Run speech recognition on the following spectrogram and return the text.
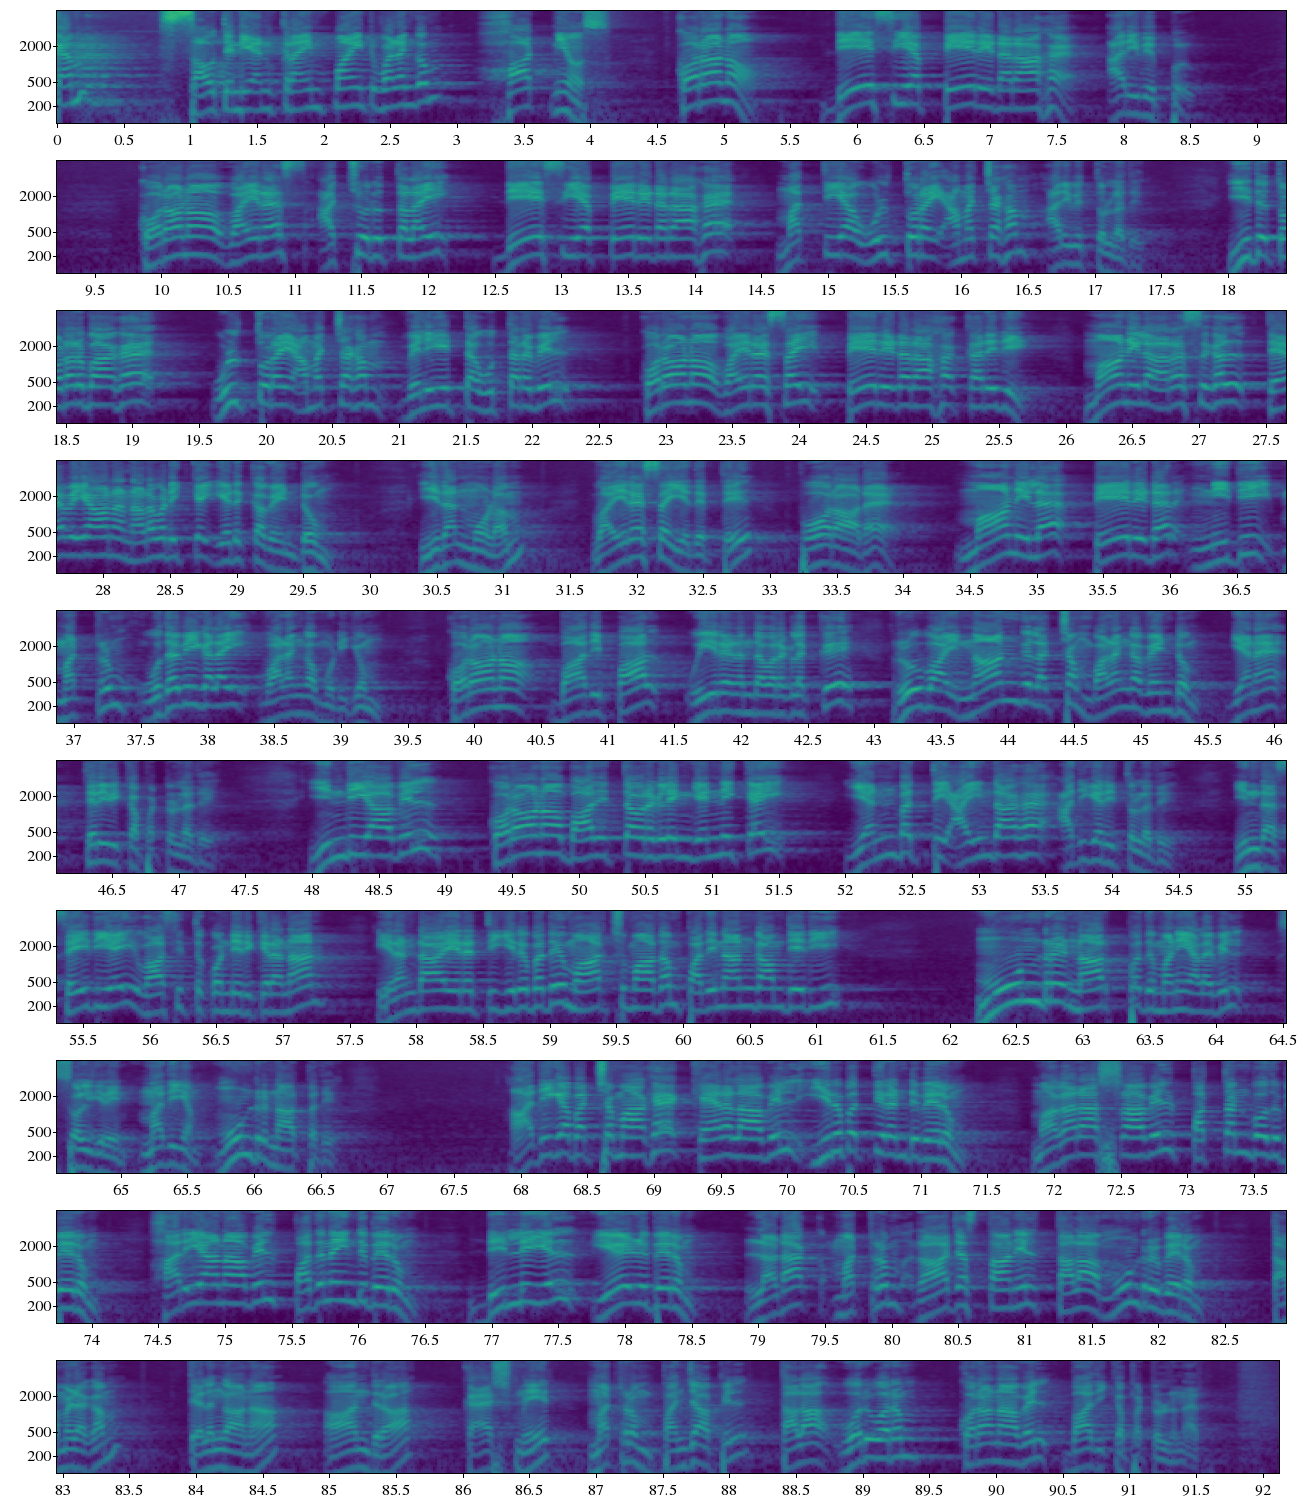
வணக்கம். South Indian crime point வழங்கும் hot news corona தேசிய பேரிடராக அறிவிப்பு. கொரோனா வைரஸ் அச்சுறுத்தலை தேசிய பேரிடராக மத்திய உள்துறை அமைச்சகம் அறிவித்துள்ளது. இது தொடர்பாக உள்துறை அமைச்சகம் வெளியிட்ட உத்தரவில் கொரோனா வைரஸை பேரிடராக கருதி மாநில அரசுகள் தேவையான நடவடிக்கை எடுக்க வேண்டும். இதன் மூலம் வைரஸை எதிர்த்து போராட மாநில பேரிடர் நிதி மற்றும் உதவிகளை வழங்க முடியும். கொரோனா பாதிப்பால் உயிரிழந்தவர்களுக்கு ரூபாய் நான்கு லட்சம் வழங்க வேண்டும் என தெரிவிக்கப்பட்டுள்ளது. இந்தியாவில் கொரோனா பாதித்தவர்களின் எண்ணிக்கை எண்பத்தி ஐந்தாக அதிகரித்துள்ளது. இந்த செய்தியை வாசித்துக் கொண்டிருக்கிற நான் இரண்டாயிரத்தி இருபது மார்ச் மாதம் பதினான்காம் தேதி மூன்று நாற்பது மணி அளவில் சொல்கிறேன். மதியம் மூன்று நாற்பது. அதிகபட்சமாக கேரளாவில் இருபத்தி ரெண்டு பேரும் மகாராஷ்டிராவில் பத்தொன்பது பேரும் ஹரியானாவில் பதினைந்து பேரும் டில்லியில் ஏழு பேரும் லடாக் மற்றும் ராஜஸ்தானில் தலா மூன்று பேரும் தமிழகம் தெலுங்கானா ஆந்திரா காஷ்மீர் மற்றும் பஞ்சாபில் தலா ஒருவரும் கொரோனாவில் பாதிக்கப்பட்டுள்ளனர்.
